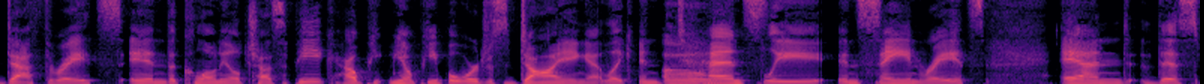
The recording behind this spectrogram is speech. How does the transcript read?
death rates in the colonial Chesapeake. How you know people were just dying at like oh. intensely oh. insane rates, and this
